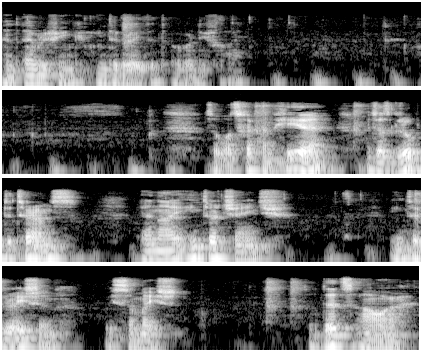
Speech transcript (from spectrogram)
and everything integrated over d phi. So what's happened here, I just group the terms and I interchange integration with summation. So that's our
